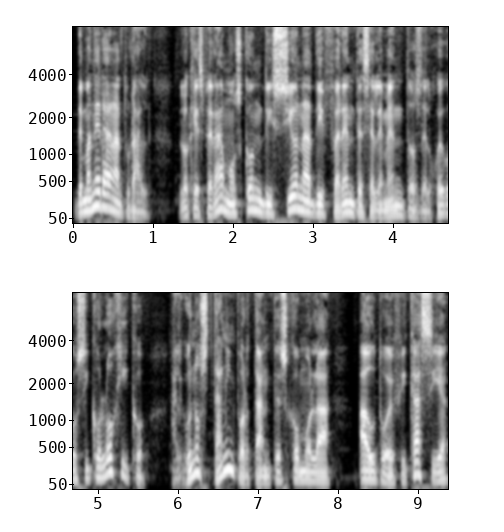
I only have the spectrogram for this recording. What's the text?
De manera natural, lo que esperamos condiciona diferentes elementos del juego psicológico, algunos tan importantes como la autoeficacia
